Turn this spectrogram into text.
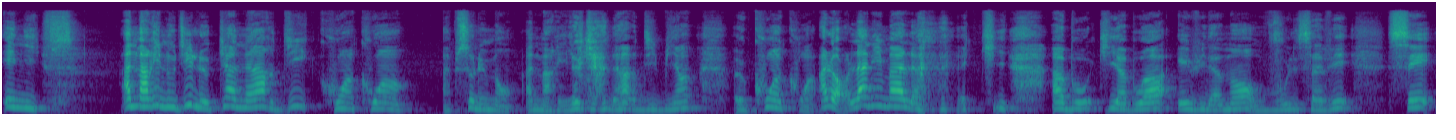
hennit. Anne-Marie nous dit le canard dit coin-coin. Absolument, Anne-Marie, le canard dit bien coin-coin. Alors, l'animal qui, aboie, qui aboie, évidemment, vous le savez, c'est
